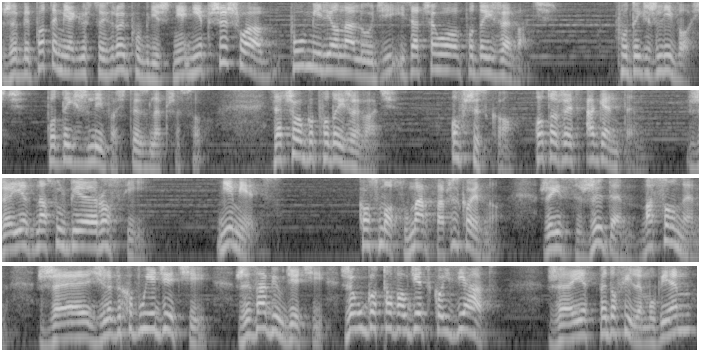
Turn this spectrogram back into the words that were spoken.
żeby potem, jak już coś zrobi publicznie, nie przyszła pół miliona ludzi i zaczęło podejrzewać. Podejrzliwość. Podejrzliwość to jest lepsze słowo. Zaczęło go podejrzewać o wszystko. O to, że jest agentem że jest na służbie Rosji, Niemiec, kosmosu, Marsa, wszystko jedno. Że jest Żydem, masonem, że źle wychowuje dzieci, że zabił dzieci, że ugotował dziecko i zjadł, że jest pedofilem. Mówiłem?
